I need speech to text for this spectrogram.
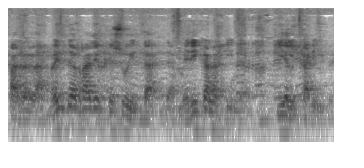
para la red de radio jesuitas de América Latina y el Caribe.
